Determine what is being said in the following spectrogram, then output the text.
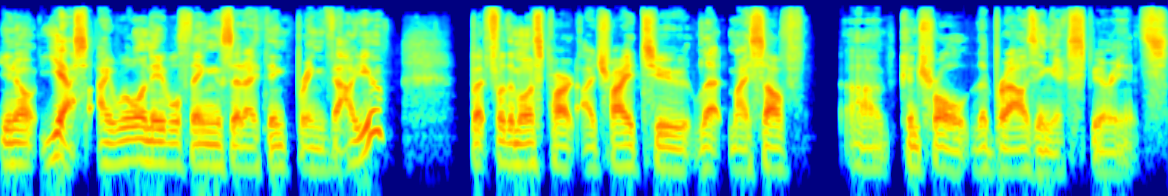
you know, yes, I will enable things that I think bring value, but for the most part, I try to let myself uh, control the browsing experience.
